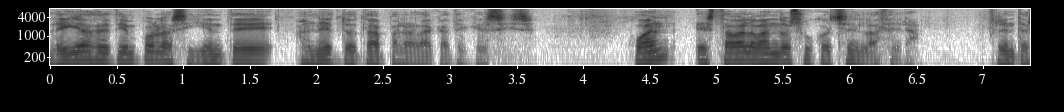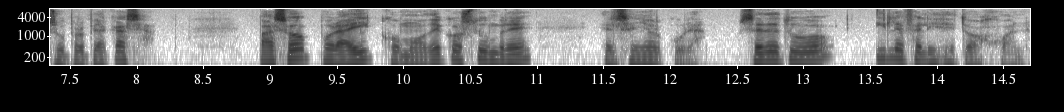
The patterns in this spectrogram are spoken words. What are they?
Leí hace tiempo la siguiente anécdota para la catequesis. Juan estaba lavando su coche en la acera, frente a su propia casa. Pasó por ahí, como de costumbre, el señor cura. Se detuvo y le felicitó a Juan.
